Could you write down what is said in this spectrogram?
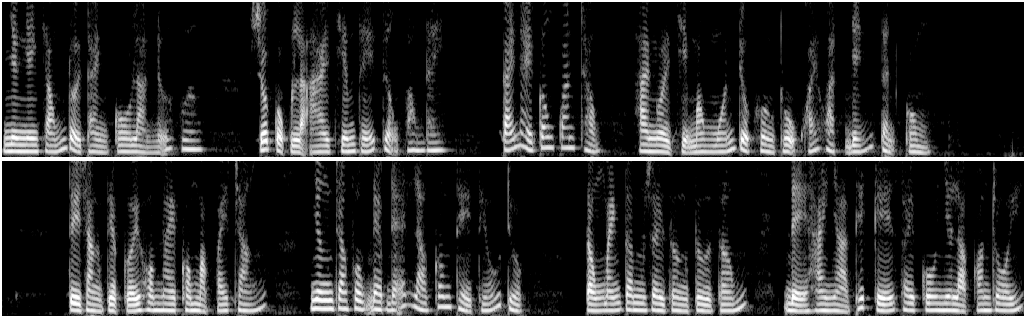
nhưng nhanh chóng đổi thành cô là nữ vương. Rốt cục là ai chiếm thế thượng phong đây? Cái này không quan trọng, hai người chỉ mong muốn được hưởng thụ khoái hoạt đến tận cùng. Tuy rằng tiệc cưới hôm nay không mặc váy trắng, nhưng trang phục đẹp đẽ là không thể thiếu được. Tổng Mánh Tâm rời rừng từ sớm, để hai nhà thiết kế xoay cô như là con rối,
